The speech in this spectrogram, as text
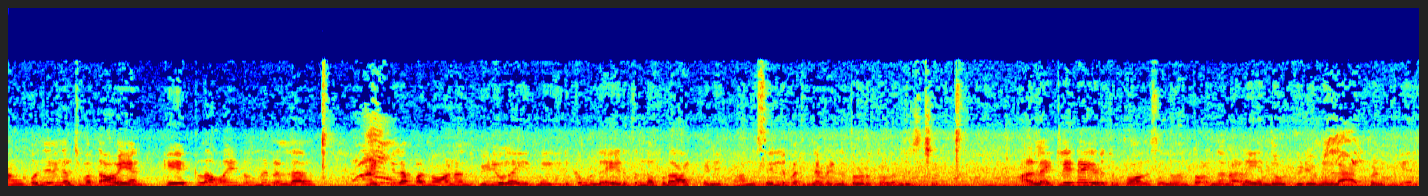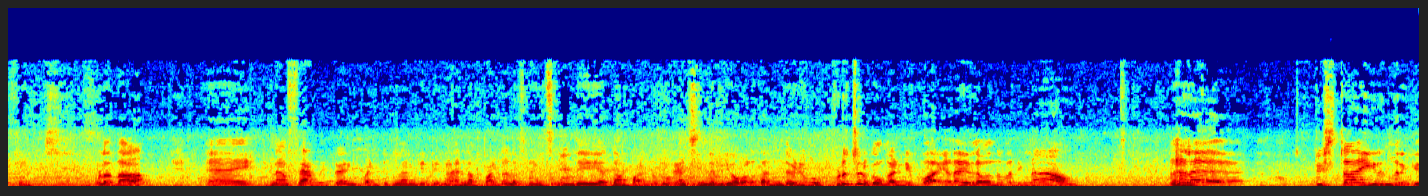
அங்கே கொஞ்ச நேரம் கழிச்சு பார்த்தா அவன் என் கேக்கெலாம் வாங்கிட்டு வந்து நல்லா நெட்லாம் பண்ணோம். ஆனால் அந்த வீடியோலாம் எதுவுமே எடுக்க முடியல. எடுத்திருந்தா கூட ஆட் பண்ணியிருக்கோம் அந்த செல்லு பார்த்தீங்கன்னா வெள்ளத்தோடு தொலைஞ்சிருச்சு. லைட் லைட்டாக எடுத்துருப்போம் அந்த செல்லு வந்து தொலைஞ்சனால எந்த ஒரு வீடியோவுமே இதில் ஆட் பண்ண முடியாது ஃப்ரெண்ட்ஸ் இவ்வளோதான் அஹ் நான் ஃபேமிலி பிளானிங் பண்ணிட்டீங்களான்னு கேட்டிங்கன்னா என்ன பண்ணலை ஃப்ரெண்ட்ஸ் இந்த இயர் தான் பண்ணணும். ஃப்ரெண்ட்ஸ் இந்த வீடியோ அவ்வளோதான் இந்த வீடியோ பிடிச்சிருக்கோம் பிடிச்சிருக்கும் கண்டிப்பாக ஏன்னா இதில் வந்து பார்த்திங்கன்னா நல்ல ட்விஸ்டாக இருந்திருக்கு.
